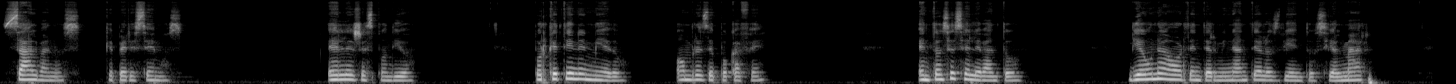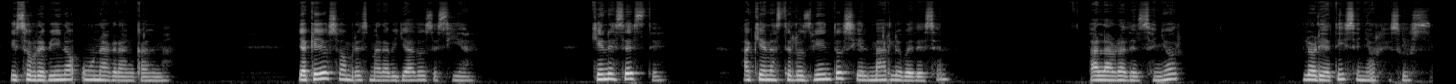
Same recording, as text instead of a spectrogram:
sálvanos, que perecemos. Él les respondió, ¿por qué tienen miedo, hombres de poca fe? Entonces se levantó, dio una orden terminante a los vientos y al mar, y sobrevino una gran calma. Y aquellos hombres maravillados decían, ¿quién es este, a quien hasta los vientos y el mar le obedecen? Palabra del Señor. Gloria a ti, Señor Jesús.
